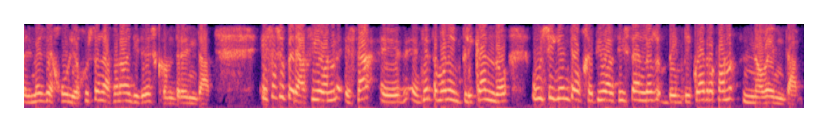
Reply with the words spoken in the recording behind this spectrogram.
el mes de julio, justo en la zona 23,30. Esa superación está, eh, en cierto modo, implicando un siguiente objetivo alcista en los 24,90.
